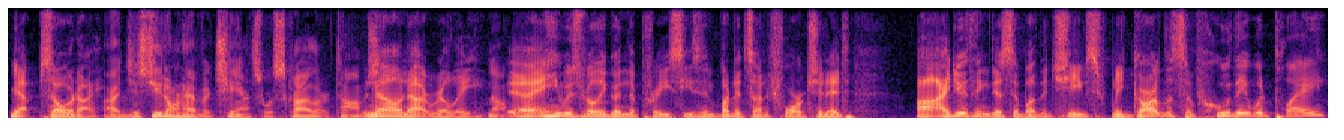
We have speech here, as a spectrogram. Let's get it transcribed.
Yep, so would I. I just you don't have a chance with Skylar Thompson. No, not really. No. Uh, he was really good in the preseason, but it's unfortunate. Uh, I do think this about the Chiefs, regardless of who they would play,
